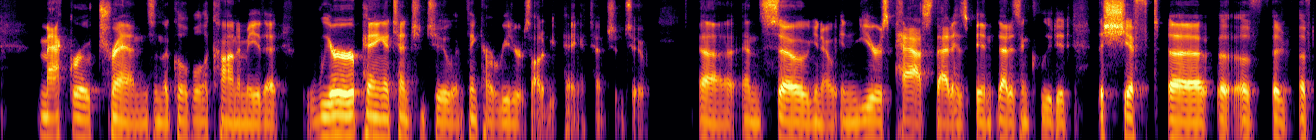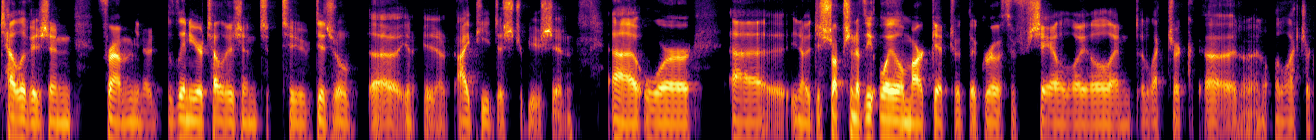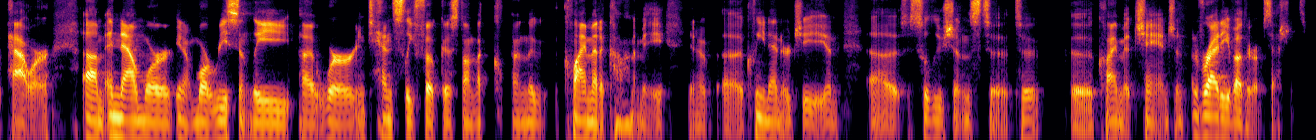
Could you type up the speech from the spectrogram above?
macro trends in the global economy that we're paying attention to and think our readers ought to be paying attention to. Uh, and so, you know, in years past, that has been that has included the shift uh, of, of, of television from you know linear television to, to digital uh, you know, IP distribution, uh, or uh, you know disruption of the oil market with the growth of shale oil and electric uh, electric power. Um, and now more you know more recently uh, we're intensely focused on the on the climate economy you know uh, clean energy and uh, solutions to to uh, climate change and a variety of other obsessions.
